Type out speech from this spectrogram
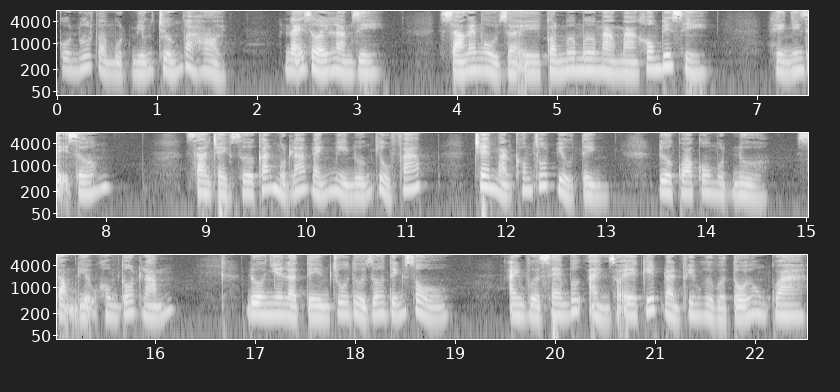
Cô nuốt vào một miếng trứng và hỏi, Nãy giờ anh làm gì? Sáng em ngủ dậy còn mơ mơ màng màng không biết gì. Hình như dậy sớm. San Trạch Dưa cắt một lát bánh mì nướng kiểu Pháp, Trên mặt không chút biểu tình, Đưa qua cô một nửa, Giọng điệu không tốt lắm. Đương nhiên là tìm Chu Tử Dương tính sổ. Anh vừa xem bức ảnh do ekip đoàn phim gửi vào tối hôm qua.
